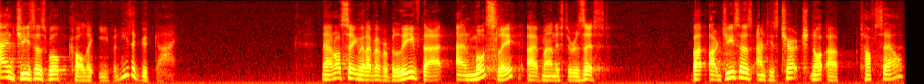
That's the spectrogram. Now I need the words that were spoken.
and Jesus will call it even. He's a good guy. Now, I'm not saying that I've ever believed that, and mostly I've managed to resist. But are Jesus and his church not a tough sell?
